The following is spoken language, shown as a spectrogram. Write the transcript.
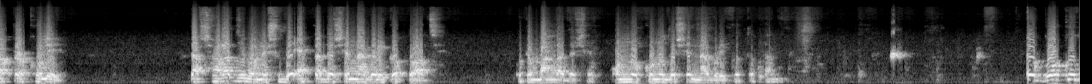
ডক্টর খলিল, তার সারা জীবনে শুধু একটা দেশের নাগরিকত্ব আছে, ওটা বাংলাদেশের, অন্য কোন দেশের নাগরিকত্ব তার না তো গোরখুদ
